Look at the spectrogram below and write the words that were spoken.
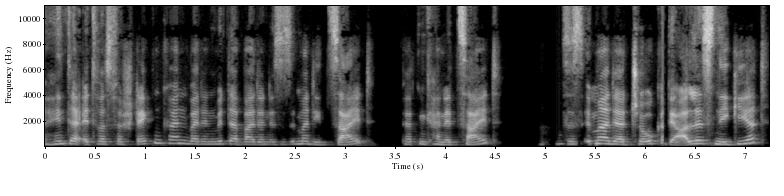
hinter etwas verstecken können. Bei den Mitarbeitern ist es immer die Zeit. Wir hatten keine Zeit. Es ist immer der Joker, der alles negiert.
